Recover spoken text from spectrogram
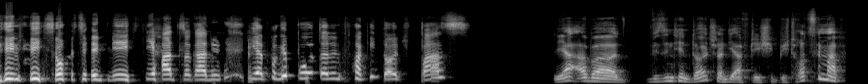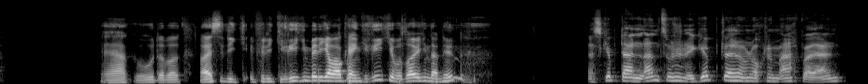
Nee, Wieso denn nicht? Die hat sogar den, die hat von Geburt an den fucking deutschen Pass. Ja, aber wir sind hier in Deutschland. Die AfD schiebt dich trotzdem ab. Ja, gut, aber weißt du, die, für die Griechen bin ich aber auch kein Grieche. Wo soll ich denn dann hin? Es gibt da ein Land zwischen Ägypten und noch einem Nachbarland.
